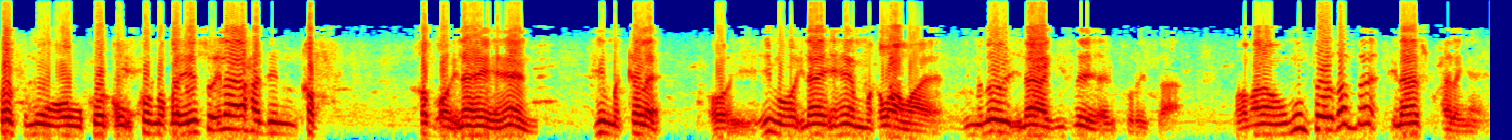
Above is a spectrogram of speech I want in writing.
tasmu oo kor o kor noqoheyso ilaa axadin kaf kaf oo ilaahay ahayn hima kale oo hima oo ilaahay ahayn maqawaan waaye himadoo ilahay hagiisle ay koreysaa manaa humumtooda dhanba ilahay isku xiran yahay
